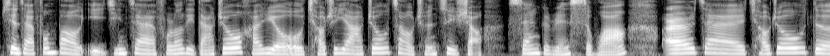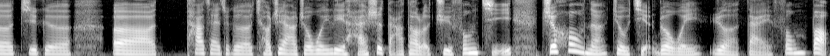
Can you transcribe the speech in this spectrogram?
现在风暴已经在佛罗里达州还有乔治亚州造成最少三个人死亡，而在乔州的这个呃，它在这个乔治亚州威力还是达到了飓风级，之后呢就减弱为热带风暴。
